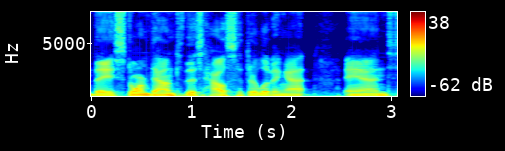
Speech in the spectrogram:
they storm down to this house that they're living at, and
